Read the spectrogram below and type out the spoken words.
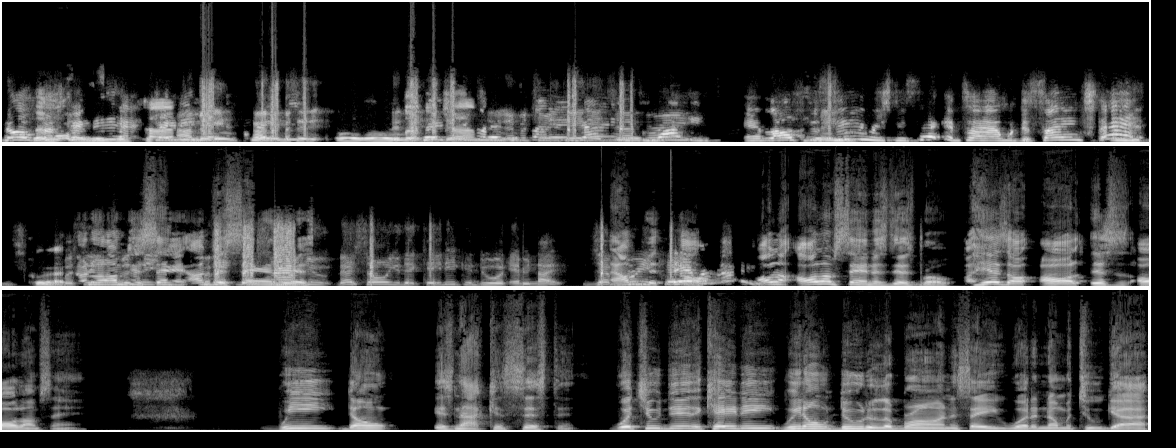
no, because me- let me KD, just chime KD, I in mean, real I mean, quick. but see, Oh, oh, let me KD chime in. The Between same KD and game Jeff Green. twice and lost the series the second time with the same stats. Jesus Christ. but No, no, I'm but just saying- I'm just saying that's showing this. You, that's showing you that KD can do it every night. Jeff I'm Green just- can't. Every night. all, I- all I'm saying is this, bro. Here's all, all this is all I'm saying. We don't, it's not consistent. What you did to KD, we don't do to LeBron and say what a number two guy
